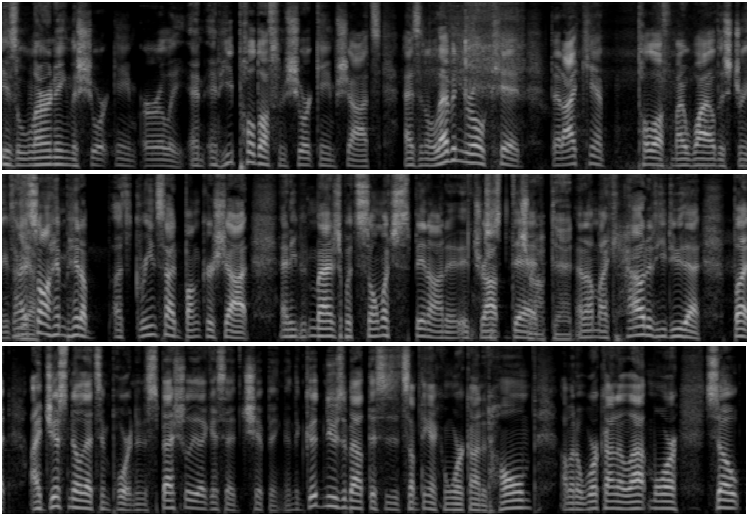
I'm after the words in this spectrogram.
is learning the short game early. And and he pulled off some short game shots as an 11 year old kid that i can't pull off my wildest dreams i Yeah. saw him hit a, a greenside bunker shot and he managed to put so much spin on it it dropped dead dropped dead. and I'm like, how did he do that? But I just know that's important, and especially, like I said, chipping. And the good news about this is it's something I can work on at home. I'm going to work on it a lot more. So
